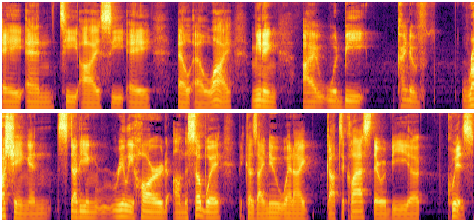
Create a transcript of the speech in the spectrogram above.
A N T I C A L L Y, meaning I would be kind of rushing and studying really hard on the subway because I knew when I got to class there would be a quiz.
